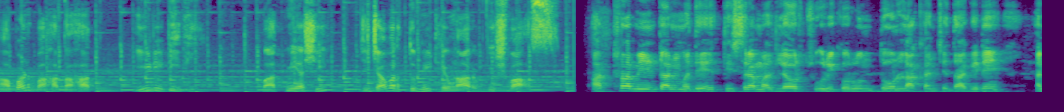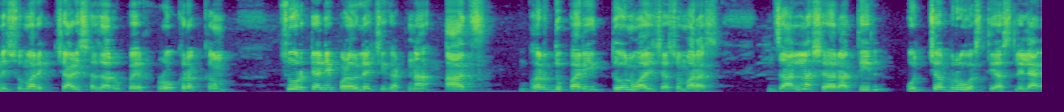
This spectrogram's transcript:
आपण पाहत आहात ईडी टीव्ही बातमी अशी जिच्यावर तुम्ही ठेवणार विश्वास. अठरा मिनिटांमध्ये तिसऱ्या मजल्यावर चोरी करून दोन लाखांचे दागिने आणि सुमारे चाळीस हजार रुपये रोख रक्कम चोरट्याने पळवल्याची घटना आज भर दुपारी दोन वाजेच्या सुमारास जालना शहरातील उच्चभ्रू वस्ती असलेल्या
